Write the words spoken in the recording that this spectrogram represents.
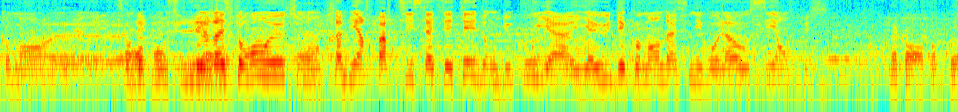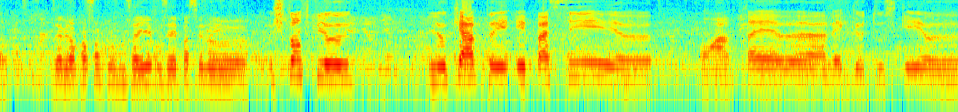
comment euh, Ça les- reprend aussi, Les, euh, restaurants, eux, sont très bien repartis cet été, donc du coup, il y a, il y a eu des commandes à ce niveau-là aussi en plus. D'accord. Donc euh, vous avez l'impression que vous ça y est, vous avez passé le. Je pense que le, le cap est, est passé. euh, bon, après, euh, avec tout ce qui est euh,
